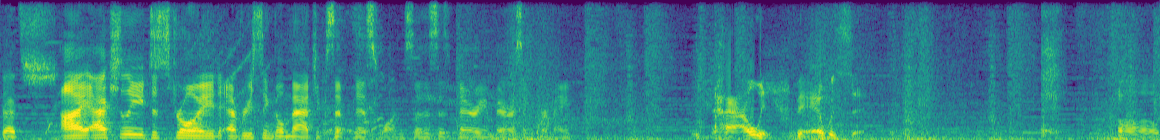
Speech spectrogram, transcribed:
that's I actually destroyed every single match except this one, so this is very embarrassing for me. how embarrassing. Um.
